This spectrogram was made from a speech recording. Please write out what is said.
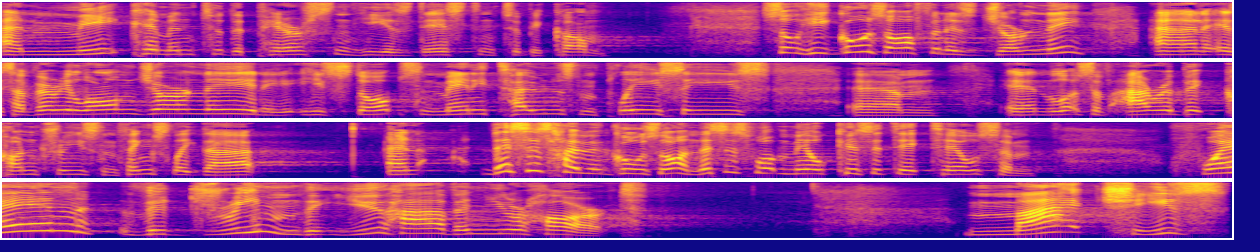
and make him into the person he is destined to become. So he goes off on his journey, and it's a very long journey, and he, he stops in many towns and places, um, in lots of Arabic countries and things like that. And this is how it goes on. This is what Melchizedek tells him. When the dream that you have in your heart matches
